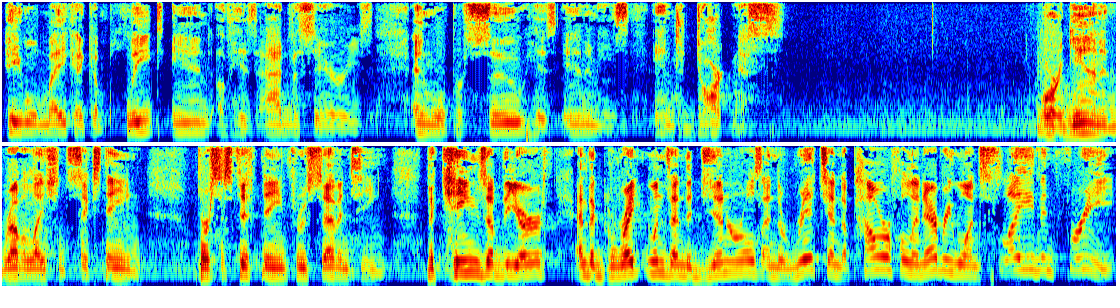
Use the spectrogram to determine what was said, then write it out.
he will make a complete end of his adversaries and will pursue his enemies into darkness. Or again in Revelation 16, verses 15 through 17 the kings of the earth and the great ones and the generals and the rich and the powerful and everyone, slave and free,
